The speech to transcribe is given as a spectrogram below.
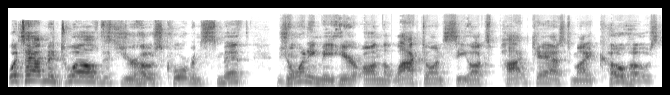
What's happening, 12? This is your host, Corbin Smith. Joining me here on the Locked On Seahawks podcast, my co host,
